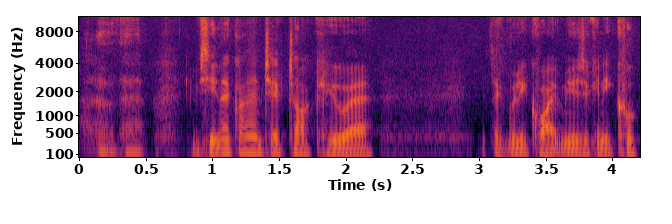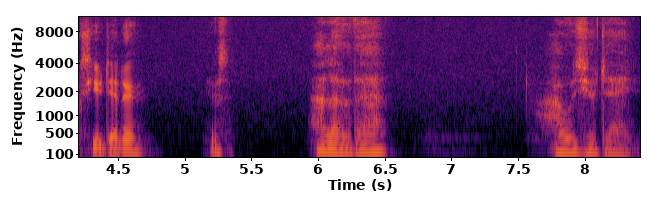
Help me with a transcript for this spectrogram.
Hello there. Have You've seen that guy on TikTok who uh, it's like really quiet music and he cooks you dinner. He goes, "Hello there. How was your day?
